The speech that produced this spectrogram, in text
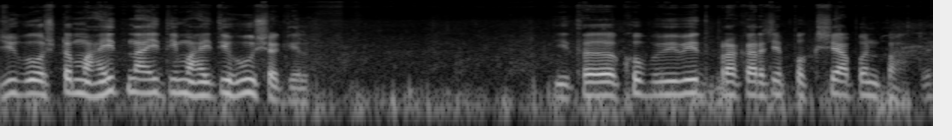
जी गोष्ट माहीत नाही ती माहिती होऊ शकेल. इथं खूप विविध प्रकारचे पक्षी आपण पाहतोय.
